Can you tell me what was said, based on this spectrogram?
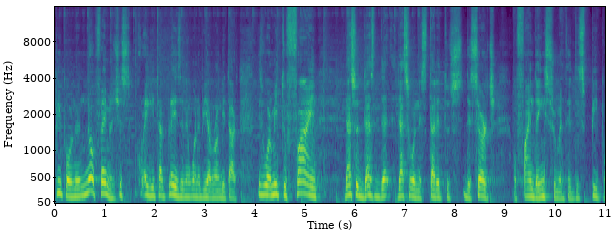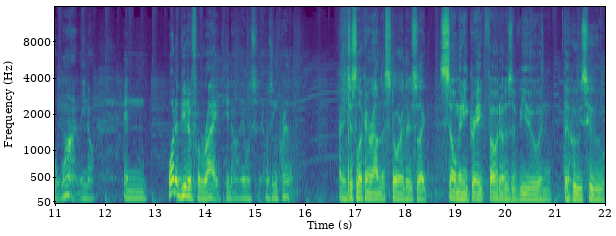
people, not famous, just great guitar players, and they want to be around guitars. This was me to find. That's what, that's that, that's when I started to the search of find the instrument that these people want, you know, and what a beautiful ride, you know. It was it was incredible. I mean, just looking around the store, there's like so many great photos of you and the who's who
